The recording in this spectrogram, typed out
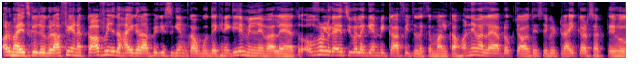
और भाई, इसके जो ग्राफिक है ना, काफ़ी ज़्यादा हाई ग्राफिक इस गेम का आपको देखने के लिए मिलने वाले हैं। तो ओवरऑल गाइस ये वाला गेम भी काफ़ी ज़्यादा कमाल का होने वाला है। आप लोग चाहते इसे भी ट्राई कर सकते हो।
